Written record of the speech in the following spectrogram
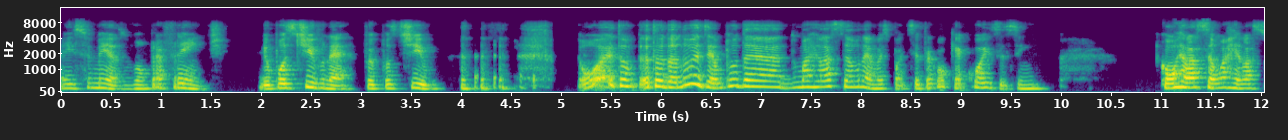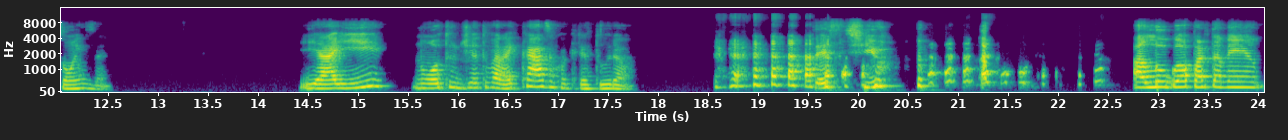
É isso mesmo, vamos pra frente. Deu positivo, né? Foi positivo. Ou eu tô, eu tô dando um exemplo da, de uma relação, né? Mas pode ser pra qualquer coisa, assim, com relação a relações, né? E aí. No outro dia, tu vai lá e casa com a criatura, ó. Desistiu. Aluga o apartamento,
